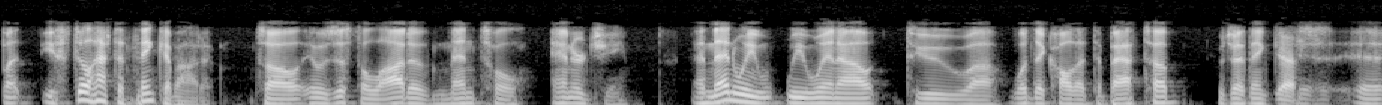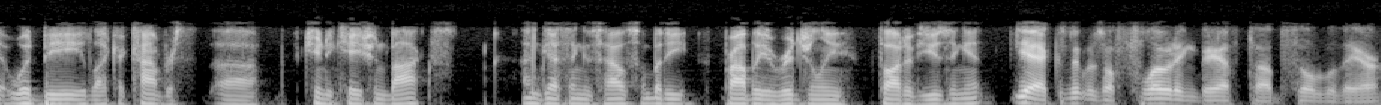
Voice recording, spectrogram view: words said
But you still have to think about it. So it was just a lot of mental energy. And then we we went out to uh, what they call that the bathtub, which I think Yes. i- it would be like a converse uh, communication box. I'm guessing is how somebody probably originally thought of using it. Yeah, because it was a floating bathtub filled with air.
